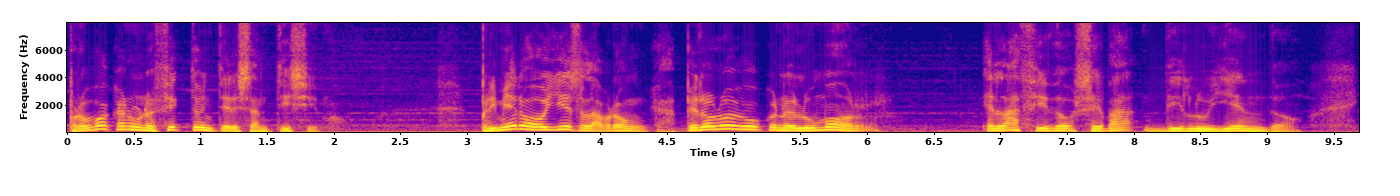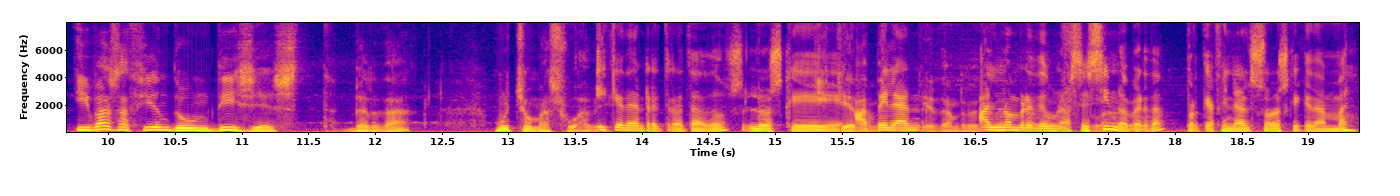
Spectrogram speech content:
provocan un efecto interesantísimo. Primero oyes la bronca, pero luego con el humor el ácido se va diluyendo y vas haciendo un digest, ¿verdad? Mucho más suave. Y quedan retratados los que apelan al nombre de un asesino, ¿verdad? Porque al final son los que quedan mal.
